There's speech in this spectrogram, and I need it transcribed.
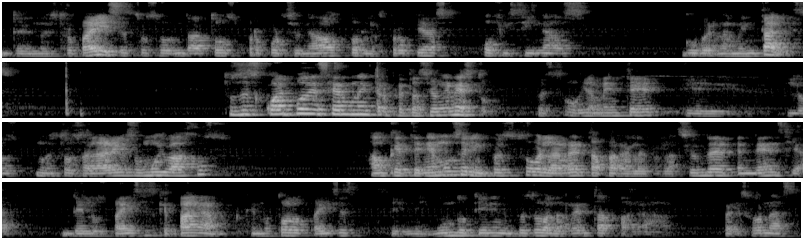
de nuestro país. Estos son datos proporcionados por las propias oficinas gubernamentales. Entonces, ¿cuál puede ser una interpretación en esto? Pues obviamente eh, los, nuestros salarios son muy bajos, aunque tenemos el impuesto sobre la renta para la relación de dependencia de los países que pagan, porque no todos los países en el mundo tienen impuesto sobre la renta para personas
